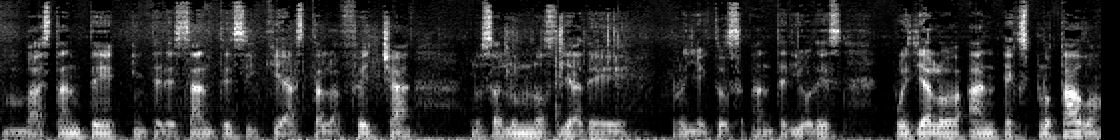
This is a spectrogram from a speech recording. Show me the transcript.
bastante interesantes y que hasta la fecha los alumnos ya de proyectos anteriores pues ya lo han explotado,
